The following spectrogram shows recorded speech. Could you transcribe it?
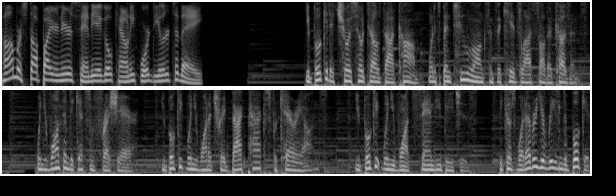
or stop by your nearest San Diego County Ford dealer today. You book it at choicehotels.com when it's been too long since the kids last saw their cousins. When you want them to get some fresh air. You book it when you want to trade backpacks for carry-ons. You book it when you want sandy beaches. Because whatever your reason to book it,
